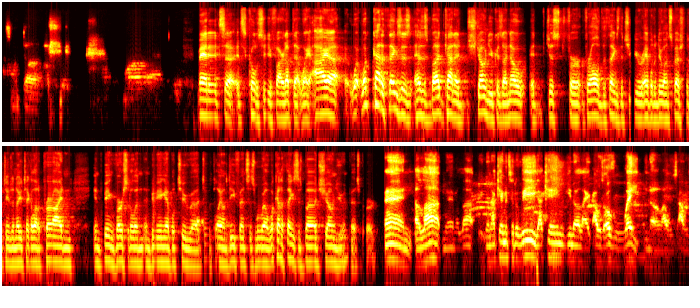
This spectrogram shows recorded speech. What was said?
That's my dog. Man, it's uh, it's cool to see you fired up that way. I uh, what what kind of things has has Bud kind of shown you? Because I know it just for for all of the things that you were able to do on special teams. I know you take a lot of pride in in being versatile and, and being able to uh, to play on defense as well. What kind of things has Bud shown you in Pittsburgh? Man, a lot, man, a lot. When I came into the league, I came, you know, like I was overweight. You know, I was I was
